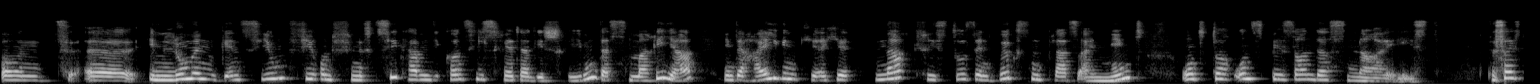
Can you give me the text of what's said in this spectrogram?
Und äh, im Lumen Gentium 54 haben die Konzilsväter geschrieben, dass Maria in der heiligen Kirche nach Christus den höchsten Platz einnimmt und doch uns besonders nahe ist. Das heißt,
